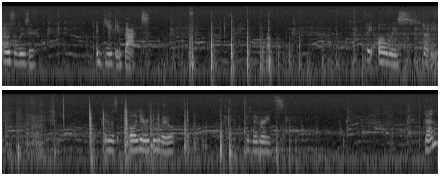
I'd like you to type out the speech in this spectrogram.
I was a loser. A geek, in fact. I always studied. And that's all I could ever think about was my grades. But then,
